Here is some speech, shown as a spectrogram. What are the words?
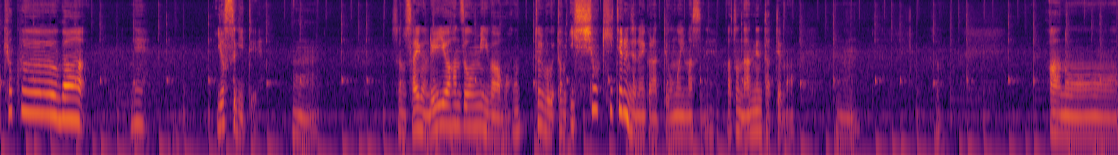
う曲がね良すぎて、うん、その最後の「レイヤーハンズ・オン・ミー」はもう本当に僕多分一生聴いてるんじゃないかなって思いますね。あと何年経っても、うん、あのー、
